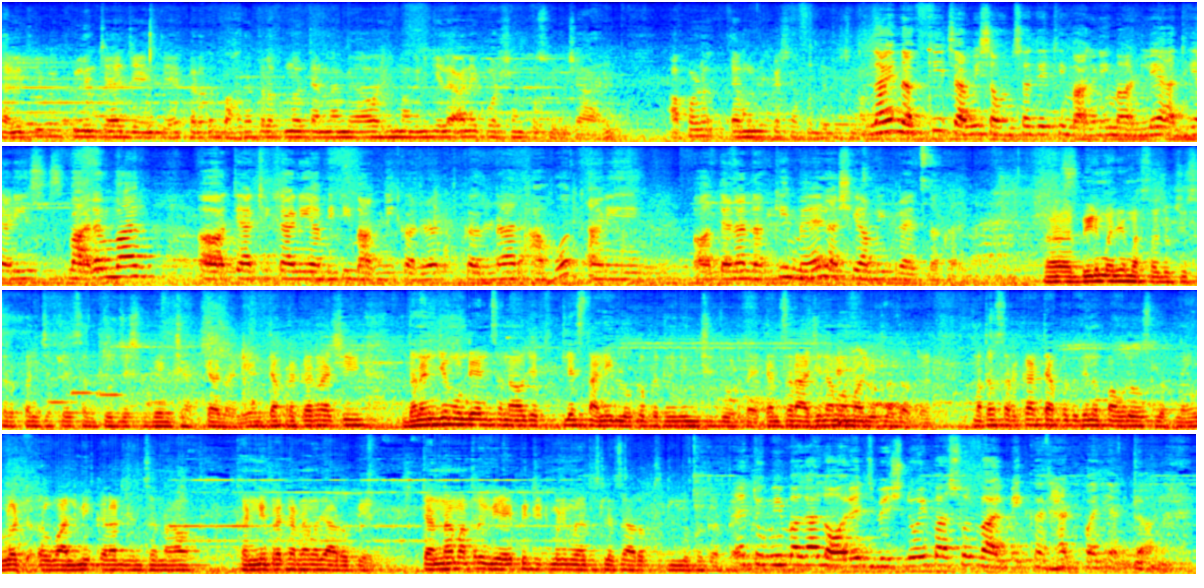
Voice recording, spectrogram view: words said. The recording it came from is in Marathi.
सावित्रीबाई फुलेंच्या जयंती आहे. खरं तर भारतरत्न त्यांना मिळावं ही मागणी गेल्या अनेक वर्षांपासूनची आहे आपण त्यामध्ये कशा पद्धतीची नाही नक्कीच. आम्ही संसदेत ही मागणी मांडली आधी आणि वारंवार त्या ठिकाणी आम्ही ती मागणी करत करणार आहोत आणि त्यांना नक्की मिळेल अशी आम्ही प्रयत्न करणार. बीडमध्ये मसाजोगचे सरपंच असले संतोष देशमुख यांची हत्या झाली आणि त्या प्रकरणाशी धनंजय मुंडे यांचं नाव जे तिथले स्थानिक लोकप्रतिनिधींशी जोडत आहे त्यांचा राजीनामा मागितला जातोय. मात्र सरकार त्या पद्धतीनं पावलं उचलत नाही. उलट वाल्मिक कराड ज्यांचं नाव खंडणी प्रकरणामध्ये आरोपी आहेत. त्यांना मात्र व्ही आय पी ट्रीटमेंट मिळत असल्याचा आरोप तिथले लोक करतात. तुम्ही बघा लॉरेन्स बिश्नोई पासून वाल्मिक कराडपर्यंत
